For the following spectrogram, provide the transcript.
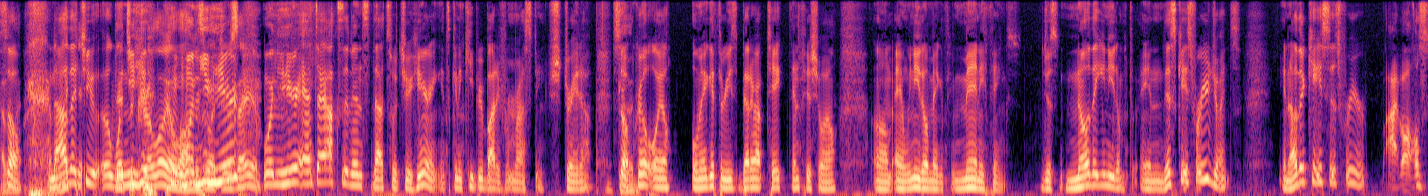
I so like- now like that it. you uh, when you hear krill oil on when you hear when you hear antioxidants, that's what you're hearing. It's going to keep your body from rusting straight up. So Good. krill oil, omega threes, better uptake than fish oil, um, and we need omega three. Many things. Just know that you need them. In this case, for your joints. In other cases, for your eyeballs,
